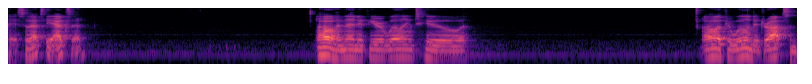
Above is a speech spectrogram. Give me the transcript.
Okay, so that's the exit. Oh, and then if you're willing to... Oh, if you're willing to drop some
